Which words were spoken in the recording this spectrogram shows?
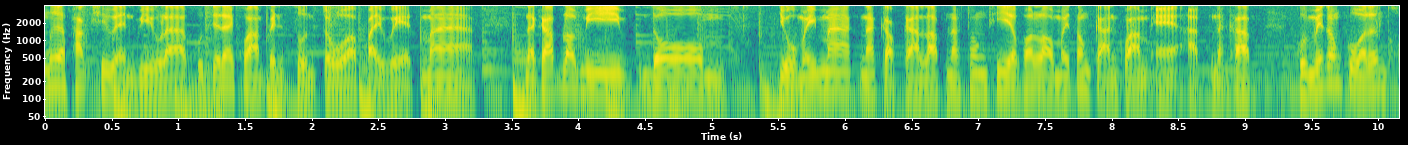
เมื่อพักชิวแอนวิวแล้ว คุณจะได้ความเป็นส่วนตัว private มากนะครับเรามีโดม อยู่ไม่มากนะกับการรับนักท่องเที่ยวเพราะเราไม่ต้องการความแออัดนะครับ คุณไม่ต้องกลัวเรื่องโค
